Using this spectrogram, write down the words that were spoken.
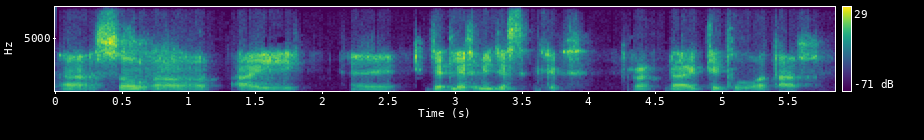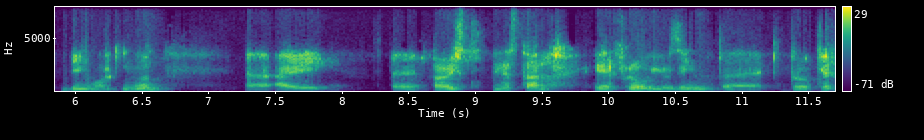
Uh, so uh, I uh, let me just get directly to what I've been working on. Uh, I uh, first installed Airflow using the Docker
